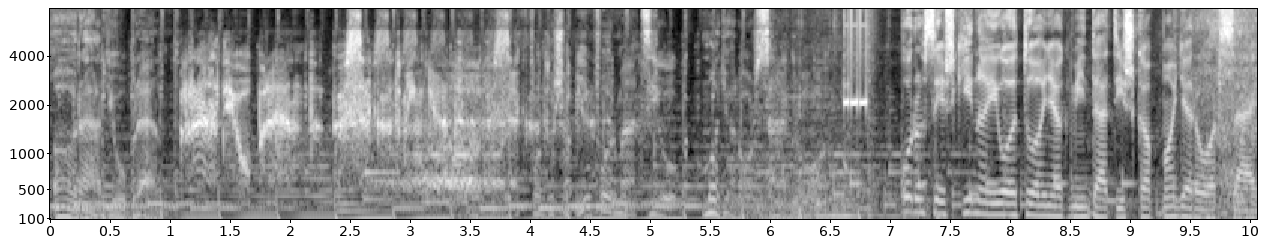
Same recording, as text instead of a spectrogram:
a Rádió Brand. Rádió Brand. Összeköt minket. A legfontosabb információk Magyarországról. Orosz és kínai oltóanyag mintát is kap Magyarország.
